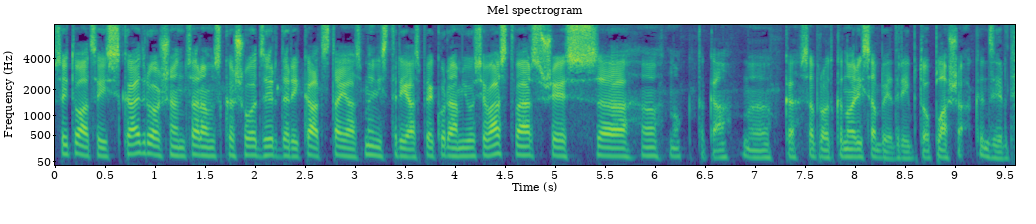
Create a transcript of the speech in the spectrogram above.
situācijas skaidrošanu. Cerams, ka šo dzird arī kāds tajās ministrijās, pie kurām jūs jau esat vērsušies. Uh, nu, tā kā, uh, ka saprotu, ka no arī sabiedrība to plašāk dzird.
